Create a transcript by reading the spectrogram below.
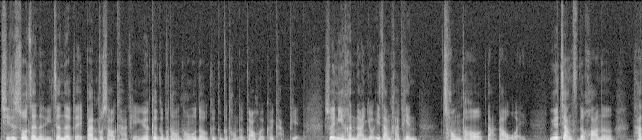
其实说真的，你真的得办不少卡片，因为各个不同的通路都有各个不同的高回馈卡片，所以你很难有一张卡片从头打到尾。因为这样子的话呢，它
